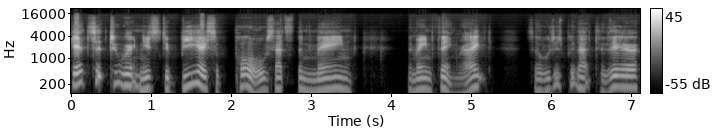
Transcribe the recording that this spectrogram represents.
gets it to where it needs to be, I suppose. That's the main the main thing, right? So we'll just put that to there.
